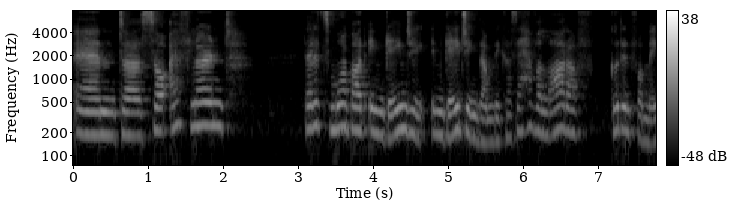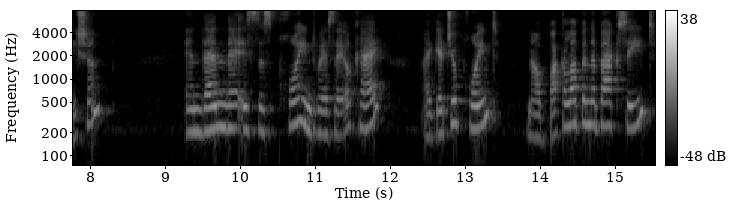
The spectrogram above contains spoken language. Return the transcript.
And uh, so I've learned that it's more about engaging engaging them because they have a lot of good information. And then there is this point where I say, okay, I get your point. Now buckle up in the back seat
